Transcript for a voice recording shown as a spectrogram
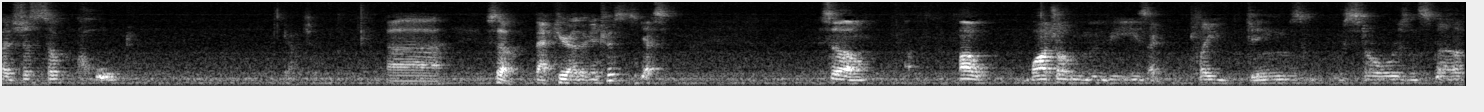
But it's just so cold. Gotcha. Uh, so back to your other interests. Yes. So, I'll watch all the movies. I play games Star Wars and stuff.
